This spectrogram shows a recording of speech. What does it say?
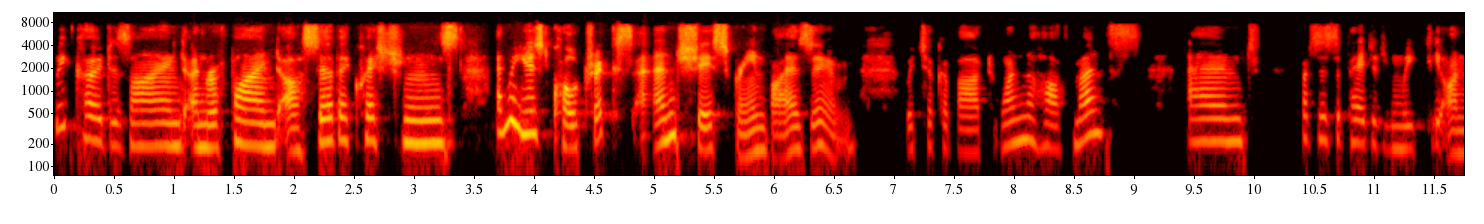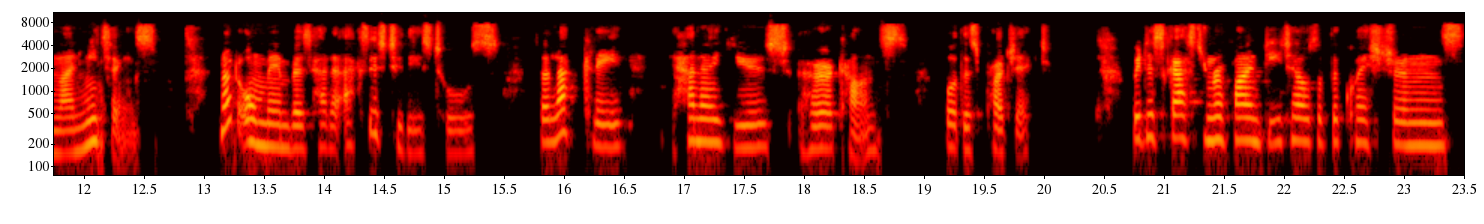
We co-designed and refined our survey questions and we used Qualtrics and share screen via Zoom. We took about one and a half months and participated in weekly online meetings. Not all members had access to these tools, so luckily Hannah used her accounts for this project. We discussed and refined details of the questions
